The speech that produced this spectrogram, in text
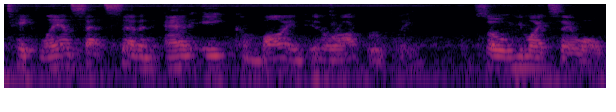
take Landsat 7 and 8 combined interoperably. So you might say, well,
